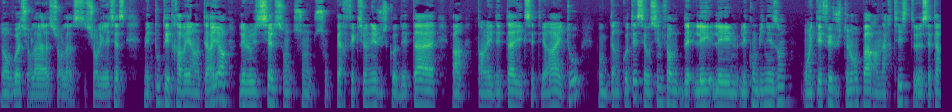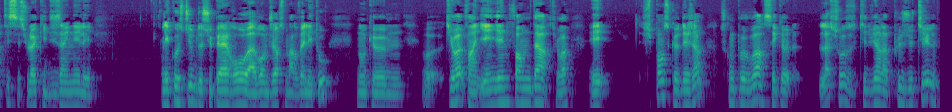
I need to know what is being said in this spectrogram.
d'envoi sur la sur la sur l'ISS, mais tout est travaillé à l'intérieur. Les logiciels sont, sont, sont perfectionnés jusqu'au détail, enfin dans les détails, etc. et tout. Donc d'un côté, c'est aussi une forme. Les, les, combinaisons ont été faites justement par un artiste. Euh, cet artiste, c'est celui-là qui designait les, les costumes de super-héros, Avengers, Marvel et tout. Donc, euh, euh, tu vois, il y, a une forme d'art, tu vois. Et je pense que déjà, ce qu'on peut voir, c'est que la chose qui devient la plus utile,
